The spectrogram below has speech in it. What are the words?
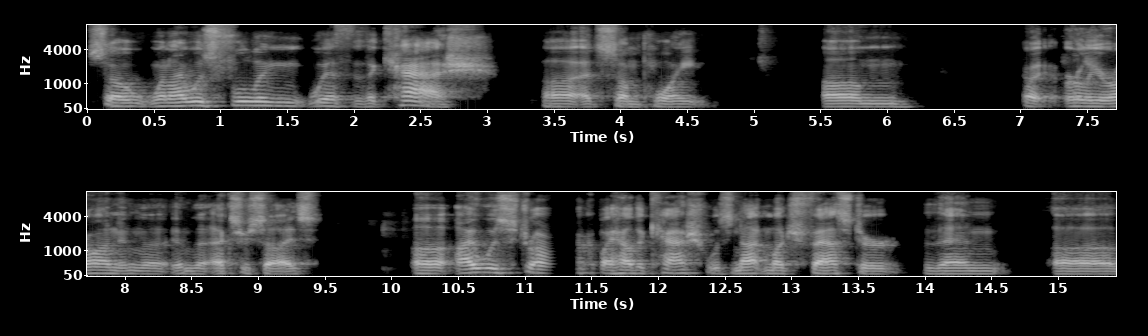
So when I was fooling with the cache, uh, at some point, um, uh, earlier on in the, in the exercise, uh, I was struck by how the cache was not much faster than, uh,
